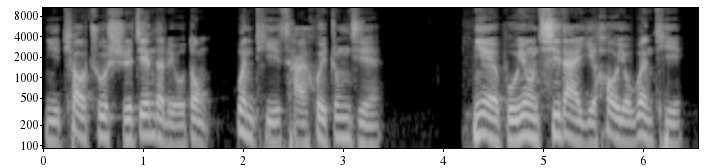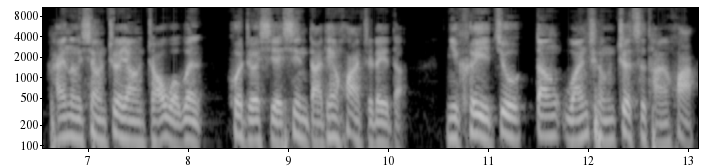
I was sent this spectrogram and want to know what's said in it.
你跳出时间的流动，问题才会终结。你也不用期待以后有问题。还能像这样找我问，或者写信、打电话之类的。你可以就当完成这次谈话，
